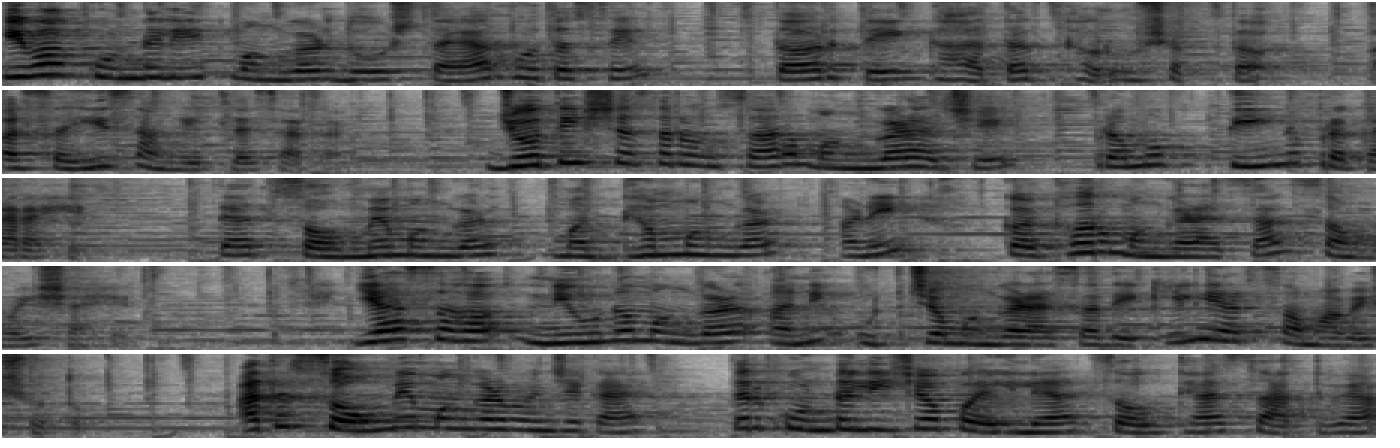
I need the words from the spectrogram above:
किंवा कुंडलीत मंगळ दोष तयार होत असेल तर ते घातक ठरू शकतं असंही सांगितलं जातं. ज्योतिषशास्त्रानुसार मंगळाचे प्रमुख तीन प्रकार आहेत. त्यात सौम्य मंगळ मध्यम मंगळ आणि कठोर मंगळाचा समावेश आहे. यासह न्यून मंगळ आणि उच्च मंगळाचा देखील यात समावेश होतो. आता सौम्य मंगळ म्हणजे काय? तर कुंडलीच्या पहिल्या चौथ्या सातव्या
